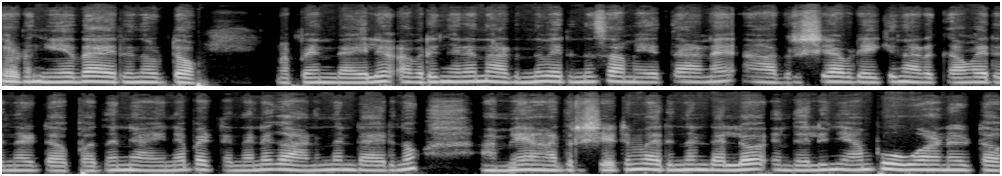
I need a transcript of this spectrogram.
തുടങ്ങിയതായിരുന്നു കേട്ടോ അപ്പോൾ എന്തായാലും അവരിങ്ങനെ നടന്നു വരുന്ന സമയത്താണ് ആദർശി അവിടേക്ക് നടക്കാൻ വരുന്നത് കേട്ടോ അപ്പോൾ അത് നയനെ പെട്ടെന്ന് തന്നെ കാണുന്നുണ്ടായിരുന്നു. അമ്മ ആദർശിയായിട്ടും വരുന്നുണ്ടല്ലോ എന്തായാലും ഞാൻ പോവാണ് കേട്ടോ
